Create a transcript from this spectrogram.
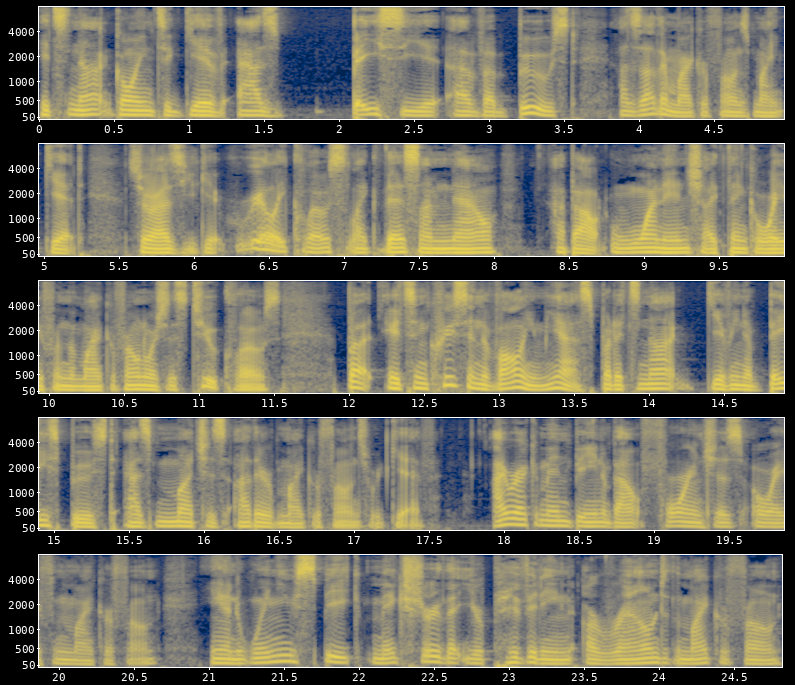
it's not going to give as bassy of a boost as other microphones might get. So as you get really close, like this, I'm now about one inch, I think, away from the microphone, which is too close. But it's increasing the volume, yes, but it's not giving a bass boost as much as other microphones would give. I recommend being about four inches away from the microphone. And when you speak, make sure that you're pivoting around the microphone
